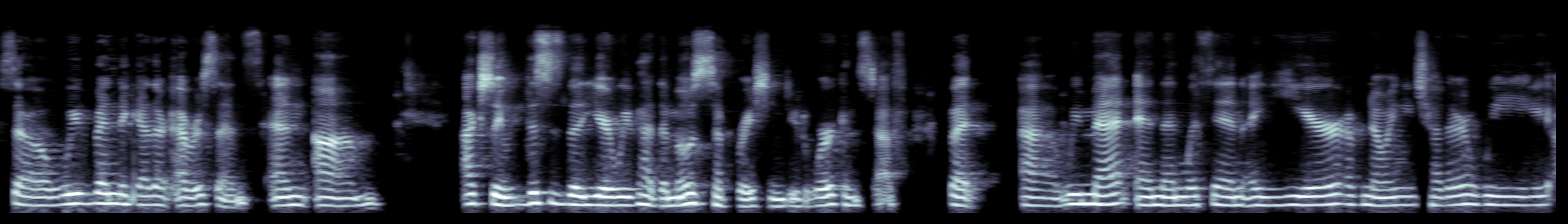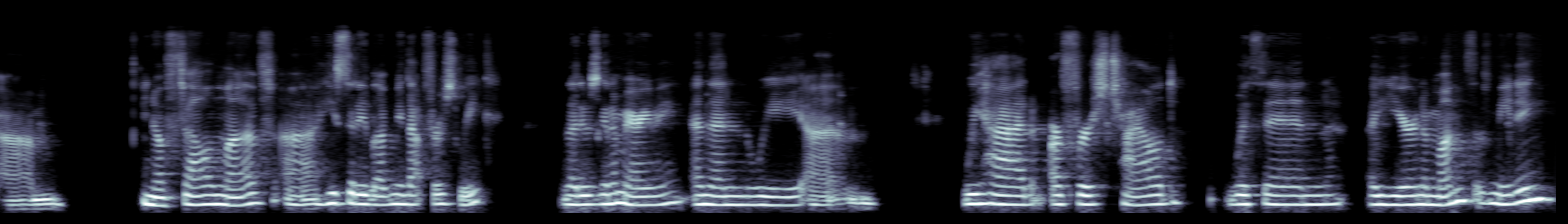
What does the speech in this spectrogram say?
So we've been together ever since. And um, actually, this is the year we've had the most separation due to work and stuff. But uh, we met, and then within a year of knowing each other, we, um, you know, fell in love. Uh, he said he loved me that first week, that he was going to marry me, and then we um, we had our first child within a year and a month of meeting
